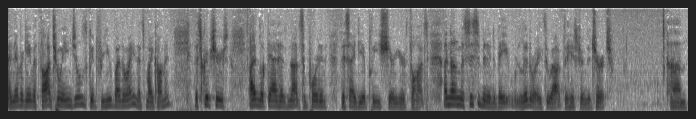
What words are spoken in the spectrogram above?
I never gave a thought to angels. Good for you, by the way. That's my comment. The scriptures I've looked at has not supported this idea. Please share your thoughts. Anonymous, this has been a debate literally throughout the history of the church. Um,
